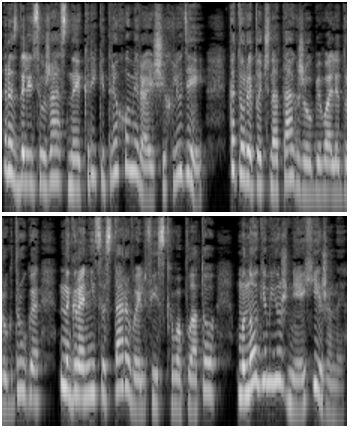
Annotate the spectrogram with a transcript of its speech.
раздались ужасные крики трех умирающих людей, которые точно так же убивали друг друга на границе старого эльфийского плато, многим южнее хижины.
